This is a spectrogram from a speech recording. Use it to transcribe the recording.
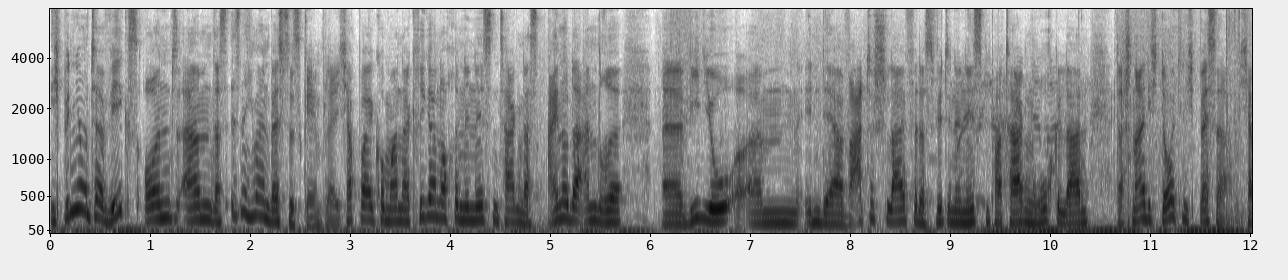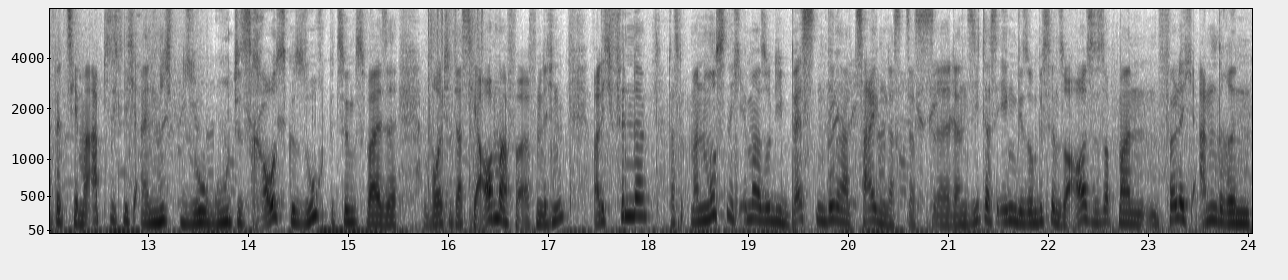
Ich bin hier unterwegs und ähm, das ist nicht mein bestes Gameplay. Ich habe bei Commander Krieger noch in den nächsten Tagen das ein oder andere äh, Video ähm, in der Warteschleife. Das wird in den nächsten paar Tagen hochgeladen. Da schneide ich deutlich besser. Ich habe jetzt hier mal absichtlich ein nicht so gutes rausgesucht, beziehungsweise wollte das hier auch mal veröffentlichen, weil ich finde, dass man muss nicht immer so die besten Dinger zeigen. Das, das, äh, dann sieht das irgendwie so ein bisschen so aus, als ob man einen völlig anderen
